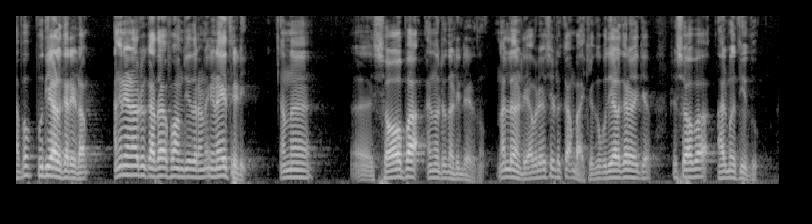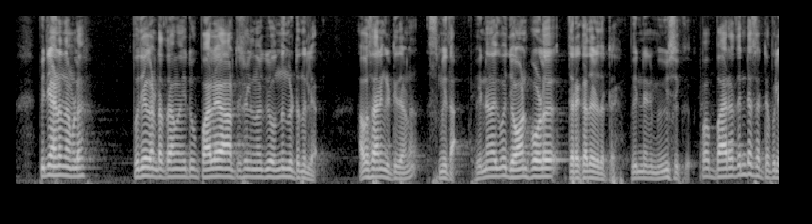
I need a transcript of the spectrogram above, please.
അപ്പോൾ പുതിയ ആൾക്കാരെ ഇടാം. അങ്ങനെയാണ് അവർ കഥ ഫോം ചെയ്തതാണ് ഇണയെ തേടി അന്ന് ശോഭ എന്നൊരു നടിന്റെ ആയിരുന്നു നല്ല നടി. അവരെ വെച്ച് എടുക്കാം. ബാക്കിയൊക്കെ പുതിയ ആൾക്കാരെ വയ്ക്കാം. പക്ഷേ ശോഭ ആത്മഹത്യ ചെയ്തു. പിന്നെയാണ് നമ്മൾ പുതിയ കണ്ടെത്താൻ വേണ്ടിയിട്ട് പല ആർട്ടിസ്റ്റുകളിൽ നോക്കി ഒന്നും കിട്ടുന്നില്ല. അവസാനം കിട്ടിയതാണ് സ്മിത. പിന്നെ നോക്കുമ്പോൾ ജോൺ പോൾ തിരക്കഥ എഴുതട്ടെ. പിന്നെ മ്യൂസിക്. അപ്പോൾ ഭരതിന്റെ സെറ്റപ്പിൽ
